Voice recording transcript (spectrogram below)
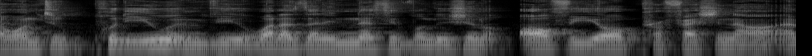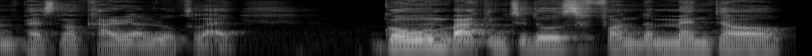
want to put you in view. What does the next evolution of your professional and personal career look like? Going back into those fundamental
